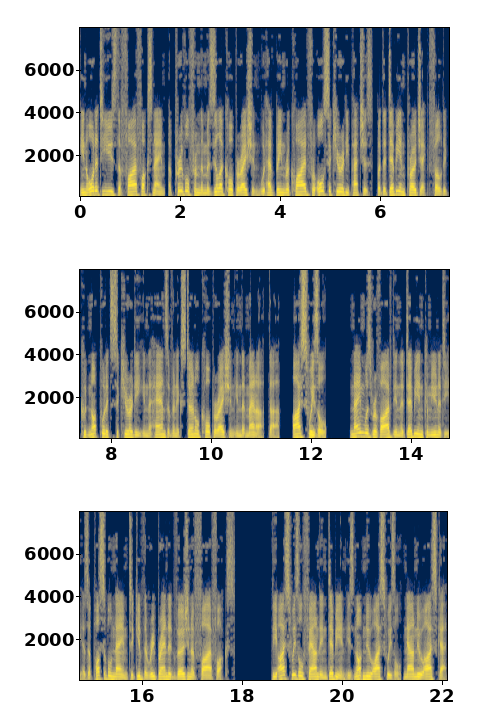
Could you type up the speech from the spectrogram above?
in order to use the Firefox name, approval from the Mozilla Corporation would have been required for all security patches, but the Debian project felt it could not put its security in the hands of an external corporation in that manner. The Iceweasel name was revived in the Debian community as a possible name to give the rebranded version of Firefox. The Iceweasel found in Debian is not new Iceweasel now GNU IceCat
